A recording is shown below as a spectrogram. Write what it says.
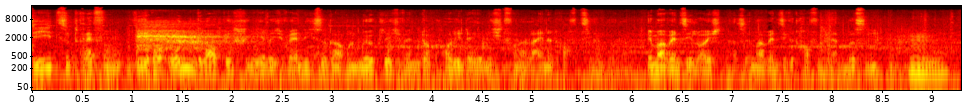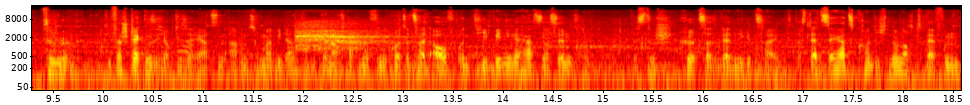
Die zu treffen wäre unglaublich schwierig, wenn nicht sogar unmöglich, wenn Doc Holliday nicht von alleine draufziehen würde. Immer wenn sie leuchten, also immer wenn sie getroffen werden müssen. Mhm. Zum Glück. Die verstecken sich auch diese Herzen ab und zu mal wieder. Genau. Tauchen nur für eine kurze Zeit auf und je weniger Herzen das sind, desto kürzer werden die gezeigt. Das letzte Herz konnte ich nur noch treffen,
